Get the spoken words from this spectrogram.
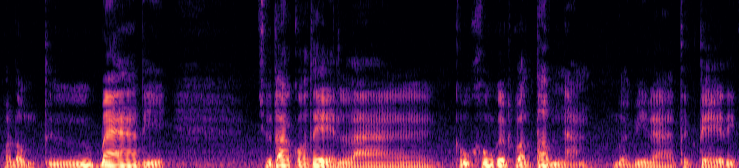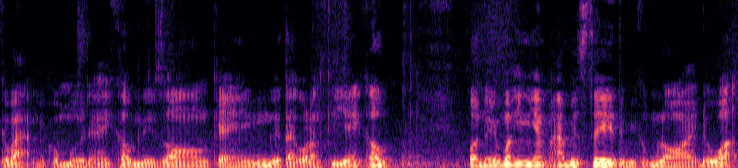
Hoạt động thứ ba thì chúng ta có thể là cũng không cần quan tâm lắm. Bởi vì là thực tế thì các bạn có mời được hay không thì do cái người ta có đăng ký hay không. Còn nếu mà anh em ABC thì mình không nói đúng không ạ?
